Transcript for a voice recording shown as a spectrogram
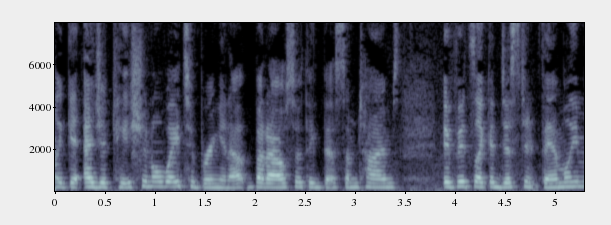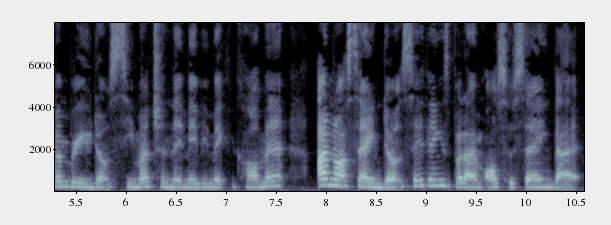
like an educational way to bring it up but i also think that sometimes if it's like a distant family member you don't see much and they maybe make a comment. I'm not saying don't say things but i'm also saying that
